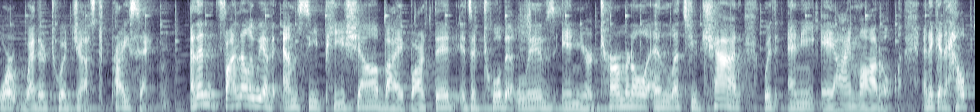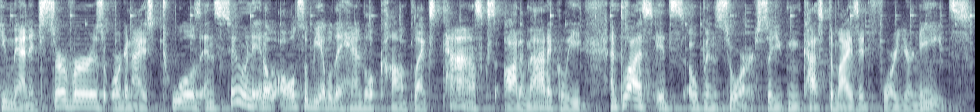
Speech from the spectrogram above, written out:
or whether to adjust pricing. And then finally, we have MCP Shell by Parthed. It's a tool that lives in your terminal and lets you chat with any AI model. And it can help you manage servers, organize tools, and soon it'll also be able to handle complex tasks automatically. And plus, it's open source, so you can customize it for your needs.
